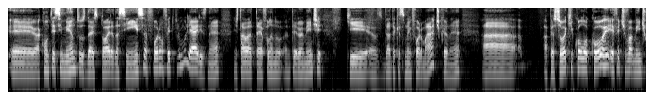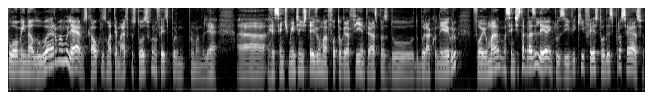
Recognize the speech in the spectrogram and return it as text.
é, acontecimentos da história da ciência foram feitos por mulheres, né? A gente estava até falando anteriormente que da, da, questão da informática, né? A, a pessoa que colocou efetivamente o homem na Lua era uma mulher. Os cálculos matemáticos todos foram feitos por, por uma mulher. Uh, recentemente a gente teve uma fotografia, entre aspas, do, do buraco negro. Foi uma, uma, cientista brasileira, inclusive, que fez todo esse processo.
